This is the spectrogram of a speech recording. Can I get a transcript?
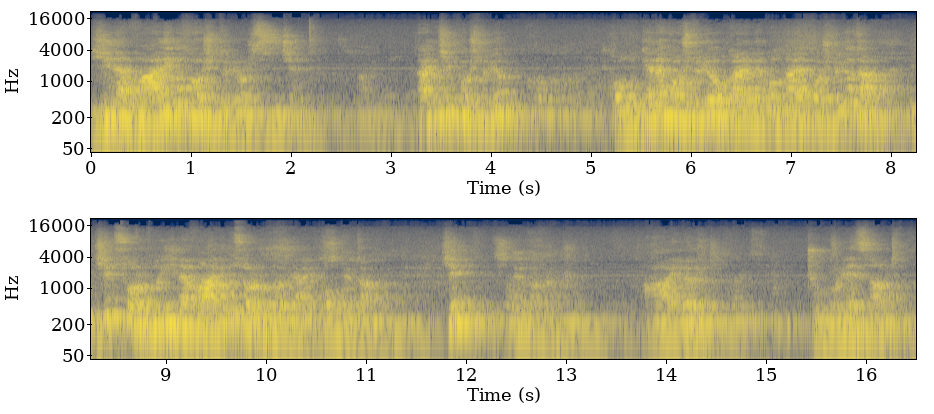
yine vali mi koşturuyor sizce? Yani kim koşturuyor? Kolluk gene koşturuyor, o galiba onlara koşturuyor da kim sorumlu? Yine vali mi sorumlu yani kolluktan? Kim? İçişler Bakanlığı. Hayır. Cumhuriyet Savcılığı.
